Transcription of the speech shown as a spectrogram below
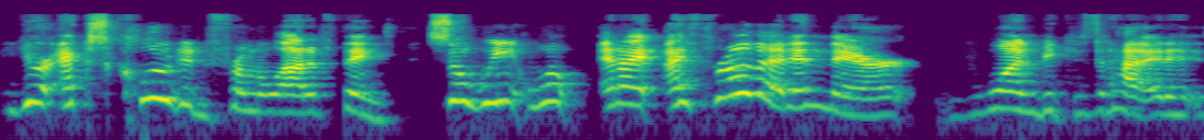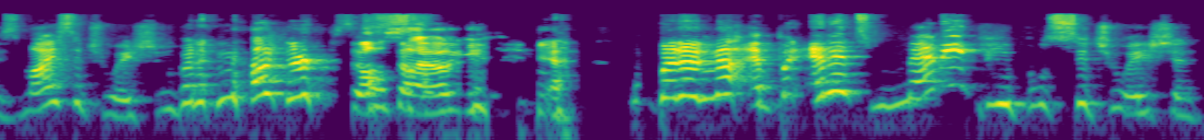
you're excluded from a lot of things. So we, well, and I, I throw that in there one because it, ha- it is my situation, but another also, yeah. But another, but and it's many people's situation.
